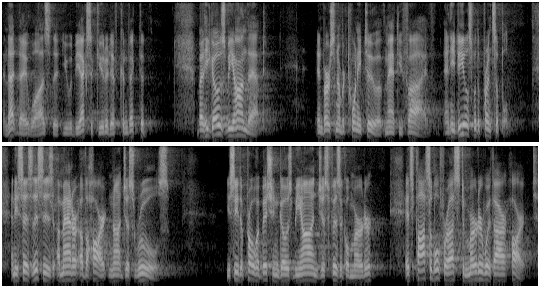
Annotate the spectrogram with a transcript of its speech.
and that day was that you would be executed if convicted. But he goes beyond that in verse number 22 of Matthew 5, and he deals with a principle. And he says this is a matter of the heart, not just rules. You see, the prohibition goes beyond just physical murder. It's possible for us to murder with our heart,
